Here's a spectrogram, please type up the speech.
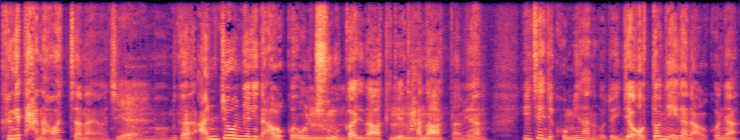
그런 게 다 나왔잖아요. 지금. 예. 뭐 그러니까 안 좋은 얘기 나올 건 오늘 음. 중국까지 나왔기 때문에 다 음. 나왔다면 이제 이제 고민하는 거죠. 이제 어떤 얘기가 나올 거냐?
